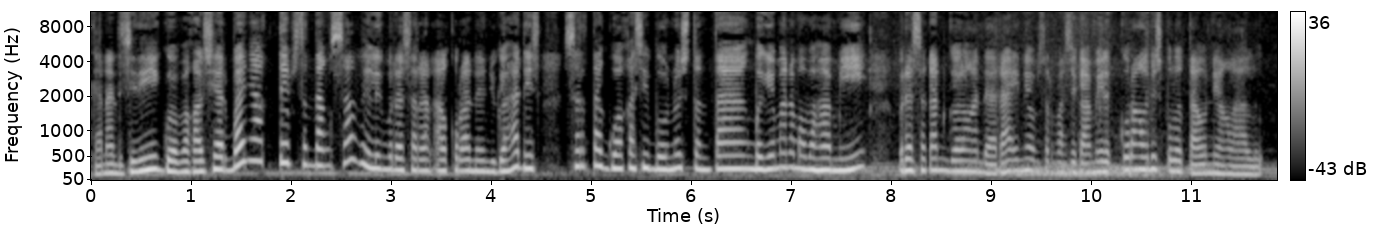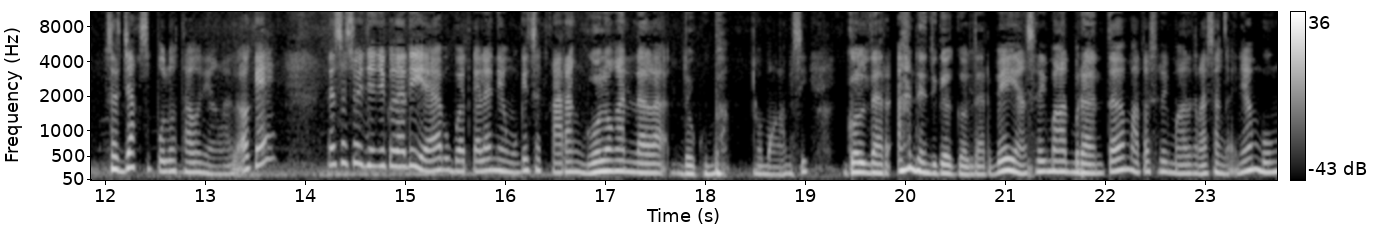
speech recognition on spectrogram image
Karena di sini gue bakal share banyak tips tentang self healing berdasarkan Al-Quran dan juga hadis, serta gue kasih bonus tentang bagaimana memahami berdasarkan golongan darah. Ini observasi kami kurang lebih 10 tahun yang lalu. Sejak 10 tahun yang lalu, oke? Okay? Dan sesuai janjiku tadi ya, buat kalian yang mungkin sekarang golongan darah, ngomong apa sih? Goldar A dan juga Goldar B yang sering banget berantem atau sering banget ngerasa nggak nyambung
